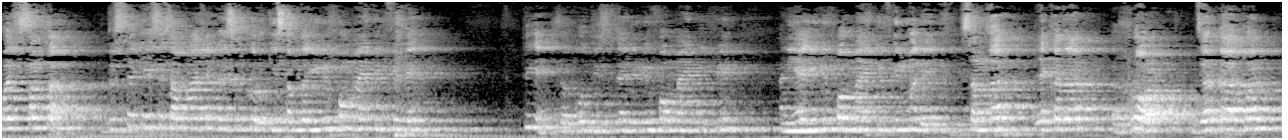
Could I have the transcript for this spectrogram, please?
पण समजा दुसरे केसेस आपण असे कन्सिडर करू की समजा युनिफॉर्म मॅग्नेटिक फ़ील्ड आहे. ठीक आहे? Suppose this is a uniform magnetic field uniform magnetic field मध्ये समजा एखादा रॉड जर का आपण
